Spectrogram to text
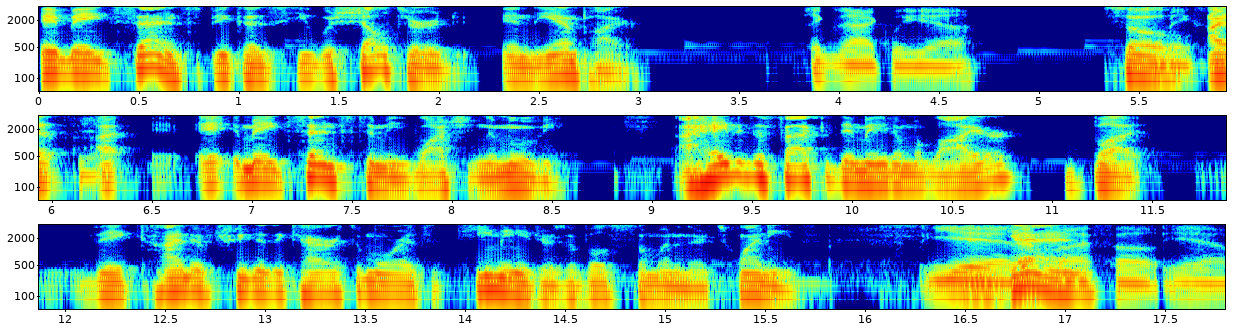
it made sense because he was sheltered in the empire. Exactly yeah. So sense, I, yeah. I it made sense to me watching the movie I hated the fact that they made him a liar, but they kind of treated the character more as a teenager as opposed to someone in their twenties. Yeah, again, that's what I felt. Yeah,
